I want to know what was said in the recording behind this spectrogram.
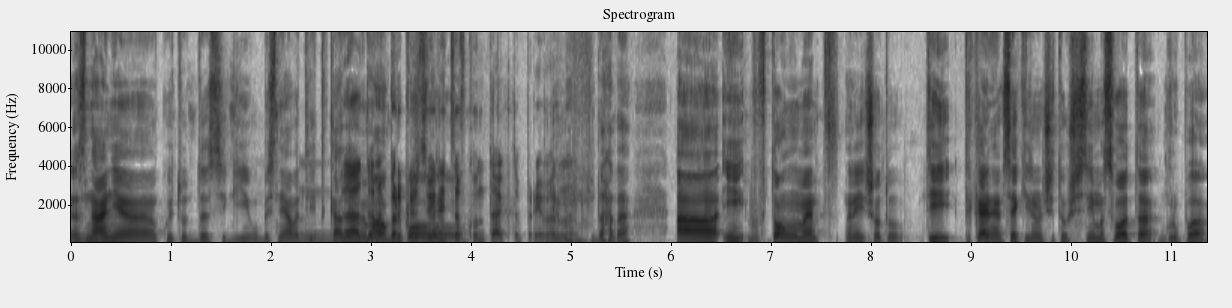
знания, които да си ги обясняват и така да, да, е да не бъркаш по... в контакта, примерно. Примерно, да, да. А, и в този момент, нали, защото ти, така или всеки един учител ще си има своята група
